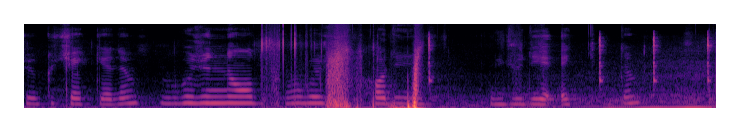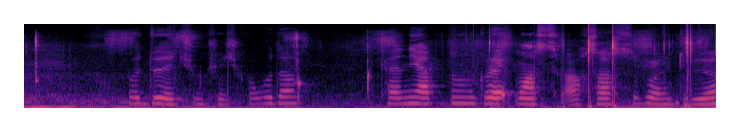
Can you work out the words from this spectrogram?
Şu güç ekledim. Bu gücün ne oldu? Bu güç Hodin gücü diye ekledim. De çünkü çıkıyor. Bu da kendi yaptığım Great Master asası böyle duruyor.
